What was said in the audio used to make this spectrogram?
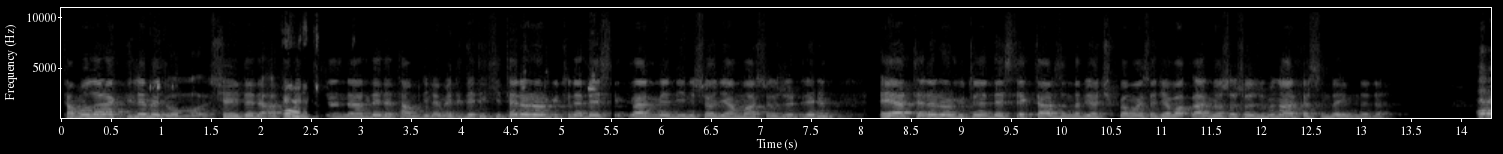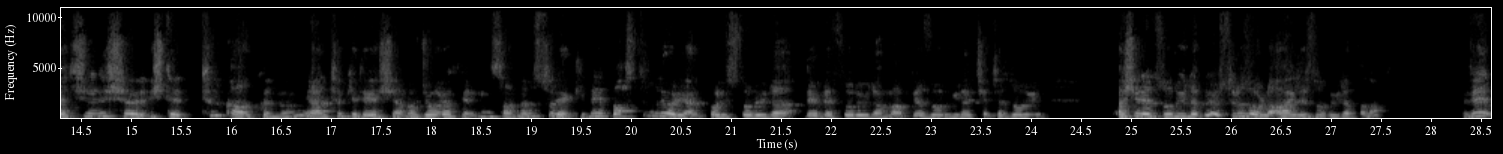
Tam olarak dilemedi o şeyde de akademisyenlerde de tam dilemedi. Dedi ki terör örgütüne destek vermediğini söyleyen varsa özür dilerim. Eğer terör örgütüne destek tarzında bir açıklamaysa cevap vermiyorsa sözümün arkasındayım dedi. Evet şimdi şöyle işte Türk halkının yani Türkiye'de yaşayan o coğrafyanın insanları sürekli bir bastırılıyor yani polis zoruyla, devlet zoruyla, mafya zoruyla, çete zoruyla, aşiret zoruyla, bir sürü zorla, aile zoruyla falan. Ve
